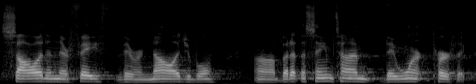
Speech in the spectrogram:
solid in their faith. They were knowledgeable. Uh, but at the same time, they weren't perfect.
